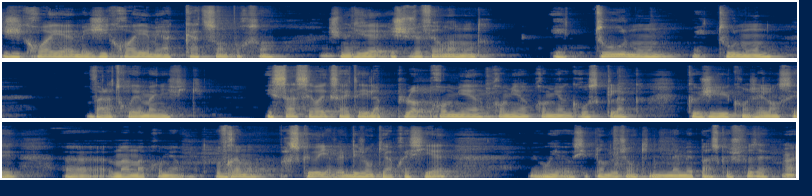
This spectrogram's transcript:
j'y croyais, mais j'y croyais, mais à 400%. Je me disais, je vais faire ma montre, et tout le monde, mais tout le monde, va la trouver magnifique. Et ça, c'est vrai que ça a été la première, première, première grosse claque que j'ai eue quand j'ai lancé euh, ma, ma première montre. Vraiment. Parce qu'il y avait des gens qui appréciaient, mais bon, il y avait aussi plein d'autres gens qui n'aimaient pas ce que je faisais. Ouais.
